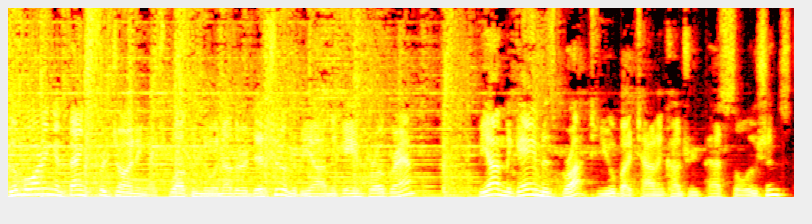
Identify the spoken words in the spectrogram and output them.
Good morning and thanks for joining us. Welcome to another edition of the Beyond the Game program. Beyond the Game is brought to you by Town and Country Pest Solutions,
